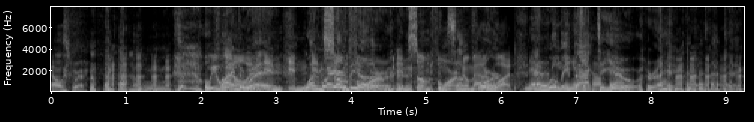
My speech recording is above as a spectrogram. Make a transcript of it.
elsewhere. we'll we will in, in, in, in some form, in some form, in some no matter form. what. No, and we'll be back to you. Right. okay.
